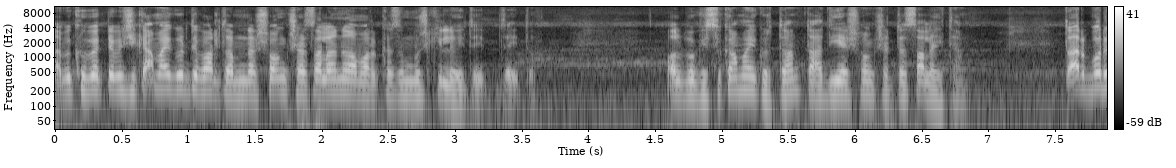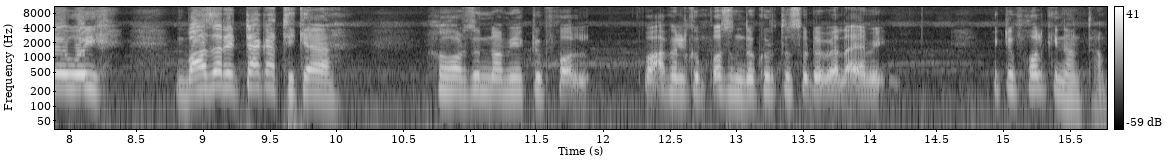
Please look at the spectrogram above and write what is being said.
আমি খুব একটা বেশি কামাই করতে পারতাম না। সংসার চালানো আমার কাছে মুশকিল হয়ে যাইতো। অল্প কিছু কামাই করতাম, তা দিয়ে সংসারটা চালাইতাম। তারপরে ওই বাজারের টাকা থেকে হওয়ার জন্য আমি একটু ফল ও আপেল খুব পছন্দ করতো ছোটোবেলায় আমি। একটু ফল কিনে আনতাম।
